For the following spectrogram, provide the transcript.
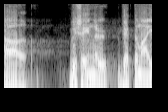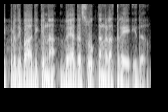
റാ വിഷയങ്ങൾ വ്യക്തമായി പ്രതിപാദിക്കുന്ന വേദസൂക്തങ്ങളത്രേ ഇത്.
